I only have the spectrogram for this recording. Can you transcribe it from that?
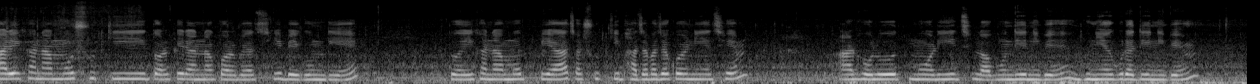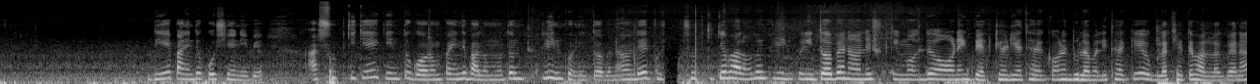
আর এখানে আম্মু শুটকি তরকারি রান্না করবে আজকে, বেগুন দিয়ে। তো এখানে আম্মু পেঁয়াজ আর শুটকি ভাজা ভাজা করে নিয়েছে। আর হলুদ, মরিচ, লবণ দিয়ে নিবে, ধনিয়া গুঁড়া দিয়ে নিবে। দিয়ে পানিতে কষিয়ে নিবে। আর শুটকিকে কিন্তু গরম পানিতে ভালো মতন ক্লিন করে নিতে হবে, নাহলে শুটকিকে ভালো মতন ক্লিন করে নিতে হবে, নাহলে শুটকির মধ্যে অনেক ব্যাকটেরিয়া থাকে, অনেক ধুলাবালি থাকে, ওগুলো খেতে ভালো লাগবে না।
